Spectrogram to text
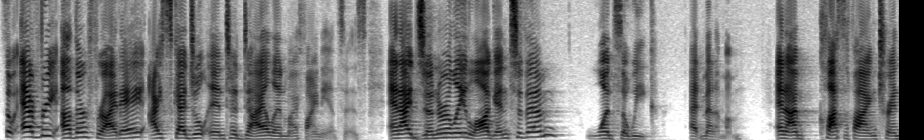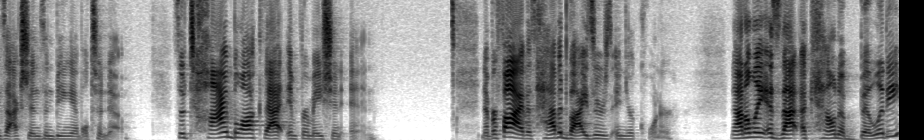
So every other Friday, I schedule in to dial in my finances. And I generally log into them once a week at minimum. And I'm classifying transactions and being able to know. So time block that information in. Number five is have advisors in your corner. Not only is that accountability,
